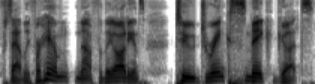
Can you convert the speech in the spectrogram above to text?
sadly for him, not for the audience, to drink snake guts.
